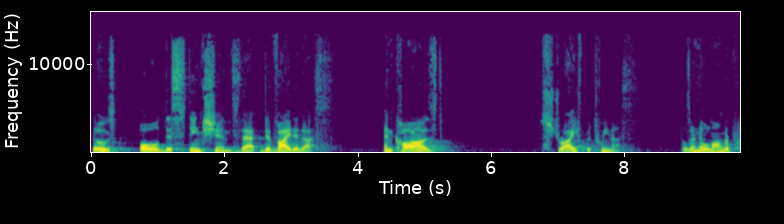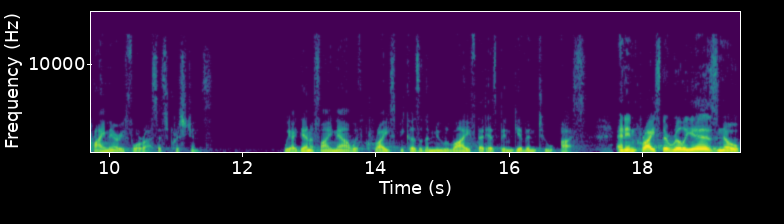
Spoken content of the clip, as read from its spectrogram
Those old distinctions that divided us and caused strife between us, those are no longer primary for us as Christians. We identify now with Christ because of the new life that has been given to us. And in Christ, there really is no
